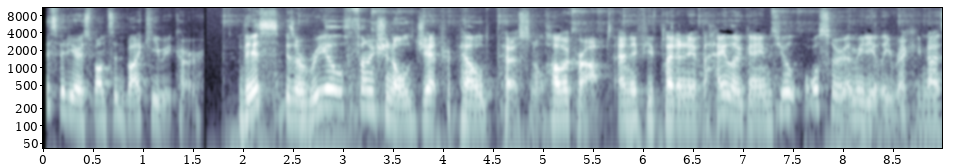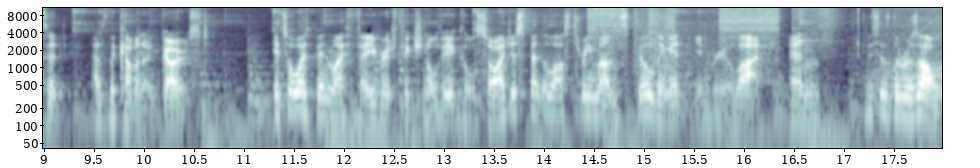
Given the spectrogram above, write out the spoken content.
This video is sponsored by KiwiCo. This is a real, functional, jet-propelled personal hovercraft, and if you've played any of the Halo games, you'll also immediately recognize it as the Covenant Ghost. It's always been my favorite fictional vehicle, so I just spent the last three months building it in real life, and this is the result.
